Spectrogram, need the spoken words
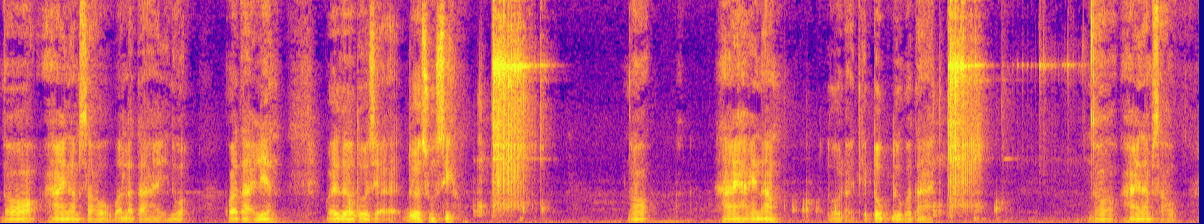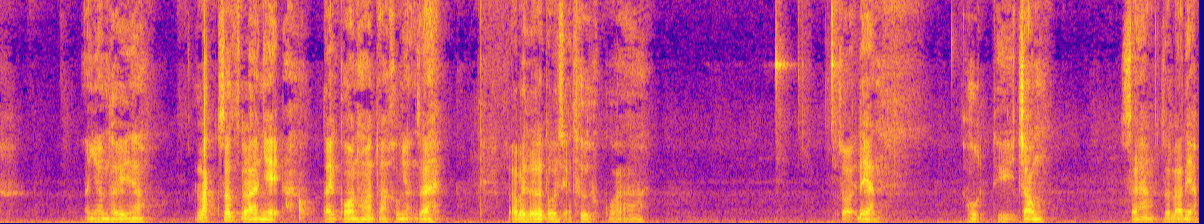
Đó 256 vẫn là tài, đúng không? qua tài liền. Bây giờ tôi sẽ đưa xuống xỉu. Đó 225 tôi lại tiếp tục đưa qua tài. Đó 256 anh em thấy không lắc rất là nhẹ, tay con hoàn toàn không nhận ra. Và bây giờ tôi sẽ thử qua dọi đèn. Hột thì trong sáng, rất là đẹp.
